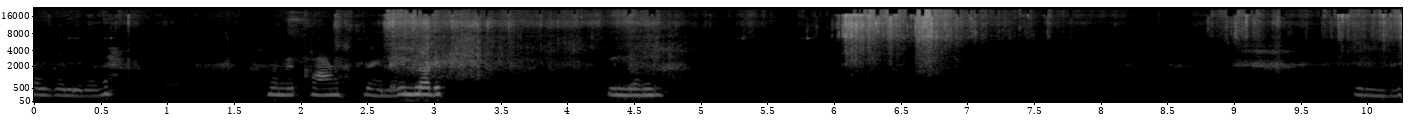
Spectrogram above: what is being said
ನೆಲದಲ್ಲಿದ್ದಾವೆ ನಮಗೆ ಕಾಣಿಸ್ಲೇ ಇಲ್ಲ. ಇಲ್ಲಿ ನೋಡಿ. ಇಲ್ಲೊಂದು. ಇಲ್ಲಿ.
